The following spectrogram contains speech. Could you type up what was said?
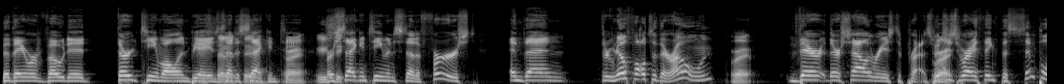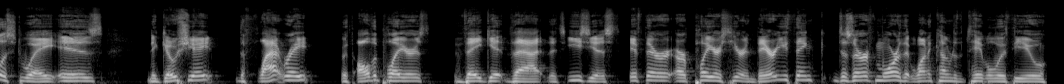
but they were voted third team all NBA Instead instead, of of second team Right. Or see- second team instead of first, and then through no fault of their own, Right. their their salary is depressed, which Right. is where I think the simplest way is negotiate the flat rate with all the players. They get that. That's easiest. If there are players here and there you think deserve more that want to come to the table with you,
